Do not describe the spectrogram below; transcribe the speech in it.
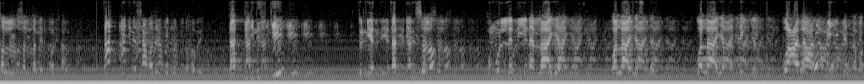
সাল্লাল্লাহু সাল্লামের কথা। চারটি জিনিস আমাদেরকে করতে হবে। চারটি জিনিস কি? দুনিয়াতে। চারটি জিনিস হলো হুমুল্লাযীনা লা ইয়ারকুন ওয়ালা ইয়াস্তান ওয়ালা ইয়াতাতাইয়ান ওয়া আলা রাব্বিহিম ইয়াতাওয়াক্কালুন।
